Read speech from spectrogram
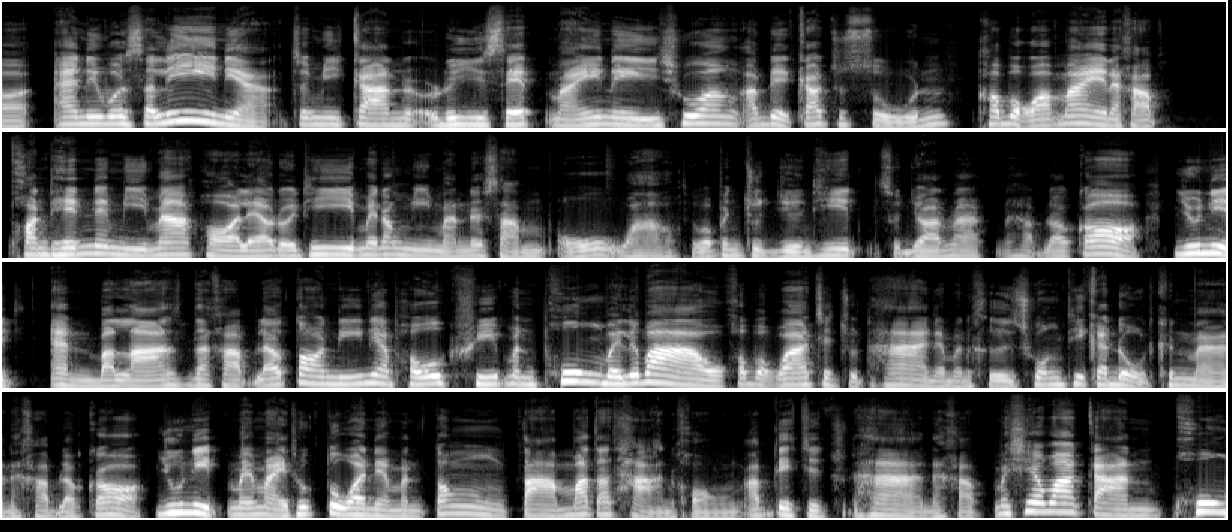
อ anniversary เนี่ย จะมีการรีเซ็ตไหมในช่วงอัปเดต 9.0 เขาบอกว่าไม่นะครับ คอนเทนต์เนี่ยมีมากพอแล้วโดยที่ไม่ต้องมีมันด้วยซ้ำโอ้ว้าว ถือว่าเป็นจุดยืนที่สุดยอดมากนะครับ แล้วก็ unit and balance นะครับ แล้วตอนนี้เนี่ย power creep มันพุ่งไปหรือเปล่า เขาบอกว่า 7.5 เนี่ย มันคือช่วงที่กระโดดขึ้นมานะครับ แล้วก็ unit ใหม่ๆ ทุกตัวเนี่ย มันต้องตามมาตรฐานของอัปเดต 7.5 นะครับ ไม่ใช่ว่าการพุ่ง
